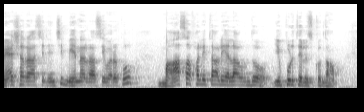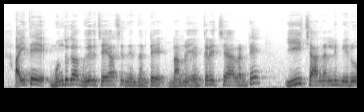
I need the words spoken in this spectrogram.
మేషరాశి నుంచి మీనరాశి వరకు మాస ఫలితాలు ఎలా ఉందో ఇప్పుడు తెలుసుకుందాం. అయితే ముందుగా మీరు చేయాల్సింది ఏంటంటే నన్ను ఎంకరేజ్ చేయాలంటే ఈ ఛానల్ని మీరు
